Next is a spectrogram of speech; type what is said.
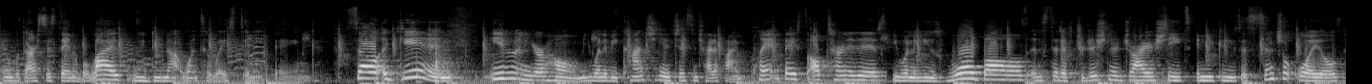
And with our sustainable life, we do not want to waste anything. So again, even in your home, you want to be conscientious and try to find plant-based alternatives. You want to use wool balls instead of traditional dryer sheets, and you can use essential oils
